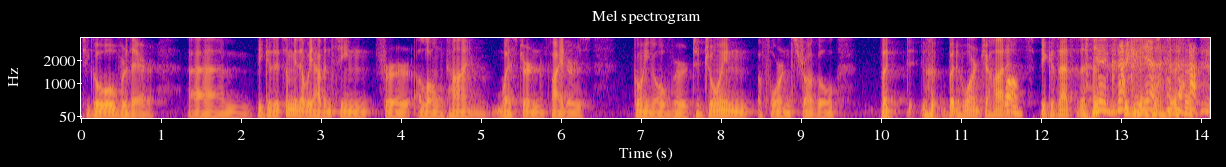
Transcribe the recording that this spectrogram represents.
to go over there. Um, because it's something that we haven't seen for a long time. Western fighters going over to join a foreign struggle, but but who aren't jihadists well, because that's the yeah, exactly because, yeah.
